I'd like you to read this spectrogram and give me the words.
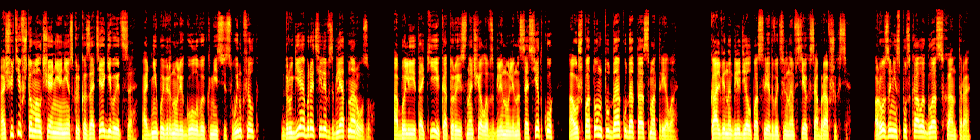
Ощутив, что молчание несколько затягивается, одни повернули головы к миссис Уинкфилд, другие обратили взгляд на Розу. А были и такие, которые сначала взглянули на соседку, а уж потом туда, куда та смотрела. Кальвин оглядел последовательно всех собравшихся. Роза не спускала глаз с Хантера,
